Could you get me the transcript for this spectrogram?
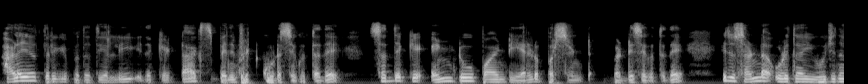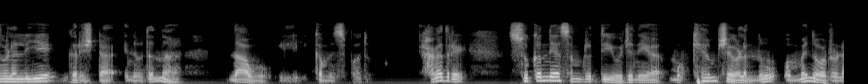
ಹಳೆಯ ತೆರಿಗೆ ಪದ್ಧತಿಯಲ್ಲಿ ಇದಕ್ಕೆ ಟ್ಯಾಕ್ಸ್ ಬೆನಿಫಿಟ್ ಕೂಡ ಸಿಗುತ್ತದೆ. ಸದ್ಯಕ್ಕೆ ಎಂಟು ಪಾಯಿಂಟ್ ಎರಡು ಪರ್ಸೆಂಟ್ ಬಡ್ಡಿ ಸಿಗುತ್ತದೆ. ಇದು ಸಣ್ಣ ಉಳಿತಾಯ ಯೋಜನೆಗಳಲ್ಲಿಯೇ ಗರಿಷ್ಠ ಎನ್ನುವುದನ್ನು ನಾವು ಇಲ್ಲಿ ಗಮನಿಸಬಹುದು. ಹಾಗಾದ್ರೆ ಸುಕನ್ಯಾ ಸಮೃದ್ಧಿ ಯೋಜನೆಯ ಮುಖ್ಯಾಂಶಗಳನ್ನು ಒಮ್ಮೆ ನೋಡೋಣ.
